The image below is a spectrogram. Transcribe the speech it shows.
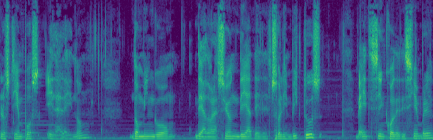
los tiempos y la ley, ¿no? Domingo de adoración, día del sol invictus, 25 de diciembre,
